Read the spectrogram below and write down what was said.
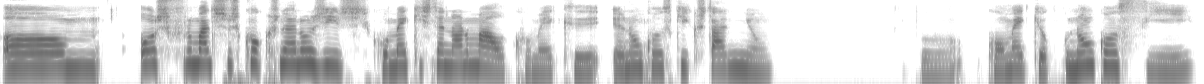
ou, ou os formatos dos cocos não eram giros. Como é que isto é normal? Como é que eu não consegui gostar nenhum? Tipo, como é que eu não consegui,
